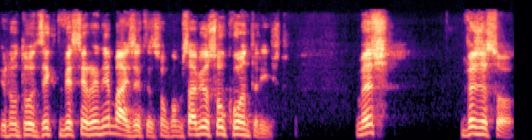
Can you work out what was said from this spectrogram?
Eu não estou a dizer que devesse render mais, atenção, como sabe, eu sou contra isto. Mas, veja só,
